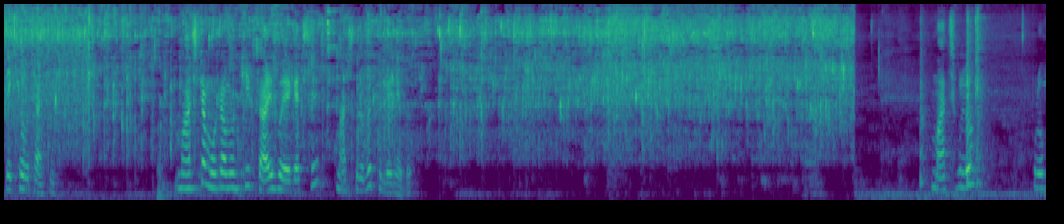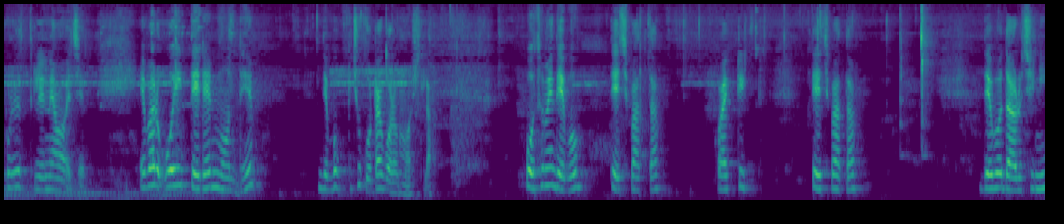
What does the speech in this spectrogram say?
দেখেও থাকি। মাছটা মোটামুটি ফ্রাই হয়ে গেছে মাছগুলোকে তুলে নেব। মাছগুলো পুরোপুরি তুলে নেওয়া হয়েছে। এবার ওই তেলের মধ্যে দেব কিছু গোটা গরম মশলা। প্রথমে দেব তেজপাতা, কয়েকটি তেজপাতা দেব দারুচিনি,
